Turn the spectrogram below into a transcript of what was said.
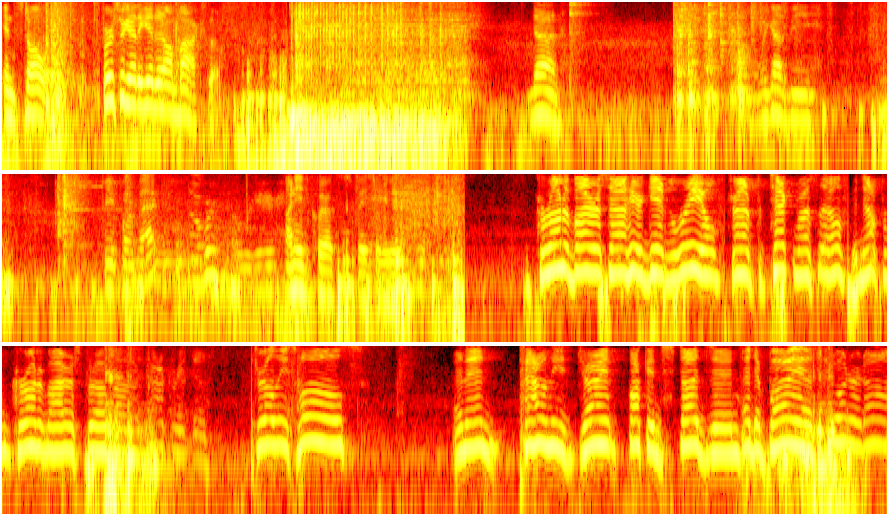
install it. First, we got to get it on box though. Done. We got to be Pretty far back, over. over here. I need to clear out some space over here. Coronavirus out here getting real. Trying to protect myself, but not from coronavirus, from uh, concrete dust. Drill these holes, and then pound these giant fucking studs in. Had to buy a $200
